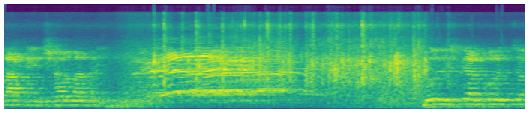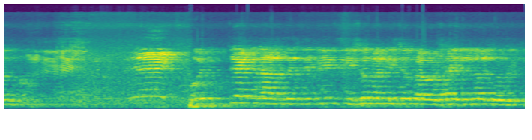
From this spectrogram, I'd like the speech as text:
দাগ ইনশাল্লাহ নেই। পরিষ্কার পরিচ্ছন্ন। প্রত্যেক রাজনীতিবিদ কিছু না কিছু ব্যবসায়ী জড়িত।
